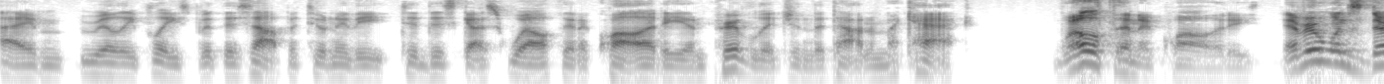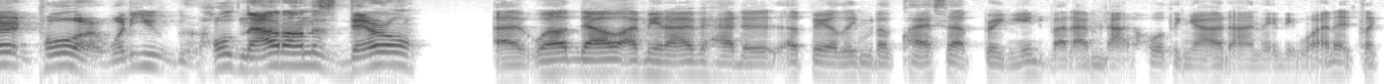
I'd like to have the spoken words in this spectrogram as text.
I'm really pleased with this opportunity to discuss wealth inequality and privilege in the town of Macaque. Wealth inequality. Everyone's dirt poor. What are you holding out on us, Daryl? Uh, well, no, I mean, I've had a, a fairly middle class upbringing, but I'm not holding out on anyone. I'd like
